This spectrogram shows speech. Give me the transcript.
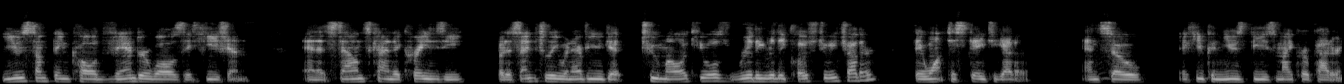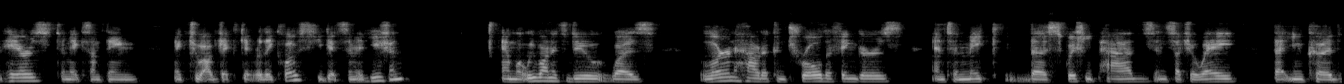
use something called van der Waals adhesion. And it sounds kind of crazy, but essentially, whenever you get two molecules really, really close to each other, they want to stay together. And so, if you can use these micro pattern hairs to make something, make two objects get really close, you get some adhesion. And what we wanted to do was learn how to control the fingers and to make the squishy pads in such a way that you could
